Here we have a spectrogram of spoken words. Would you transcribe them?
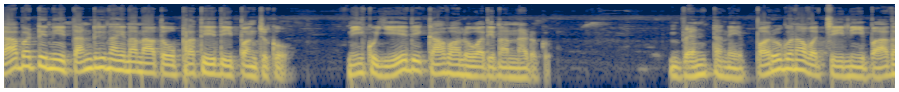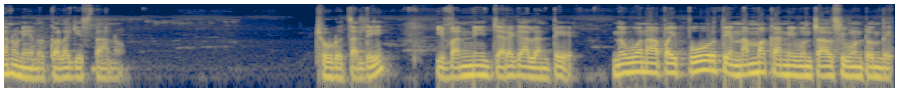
కాబట్టి నీ తండ్రినైనా నాతో ప్రతిదీ పంచుకో. నీకు ఏది కావాలో అది నన్ను అడుగు. వెంటనే పరుగున వచ్చి నీ బాధను నేను తొలగిస్తాను. చూడు తల్లి ఇవన్నీ జరగాలంటే నువ్వు నాపై పూర్తి నమ్మకాన్ని ఉంచాల్సి ఉంటుంది.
